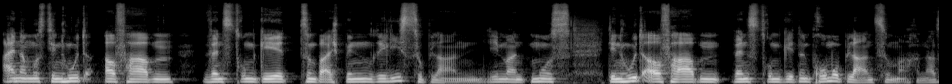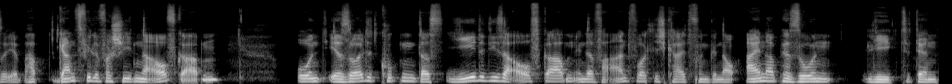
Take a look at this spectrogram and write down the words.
Einer muss den Hut aufhaben, wenn es darum geht, zum Beispiel einen Release zu planen. Jemand muss den Hut aufhaben, wenn es darum geht, einen Promoplan zu machen. Also ihr habt ganz viele verschiedene Aufgaben und ihr solltet gucken, dass jede dieser Aufgaben in der Verantwortlichkeit von genau einer Person liegt. Denn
